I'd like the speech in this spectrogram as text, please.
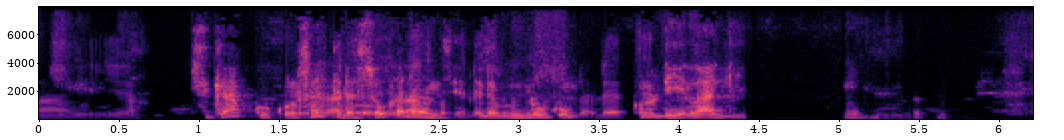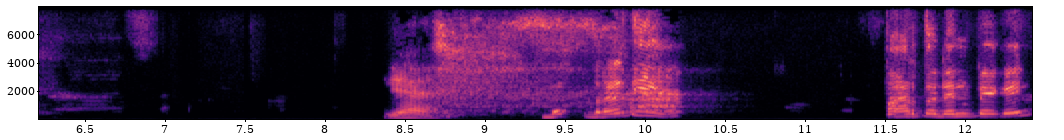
Nah, iya. Sikapku, kalau saya Berarti tidak suka dengan dia, tidak mendukung. Kalau dia lagi, yes. Ber- berarti Pak Harto dan PKI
